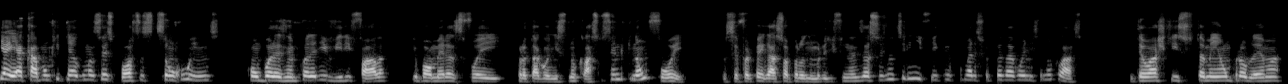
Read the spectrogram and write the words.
e aí acabam que tem algumas respostas que são ruins, como por exemplo quando ele vira e fala que o Palmeiras foi protagonista no clássico, sendo que não foi. Você for pegar só pelo número de finalizações, não significa que o Palmeiras foi protagonista no clássico. Então, eu acho que isso também é um problema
